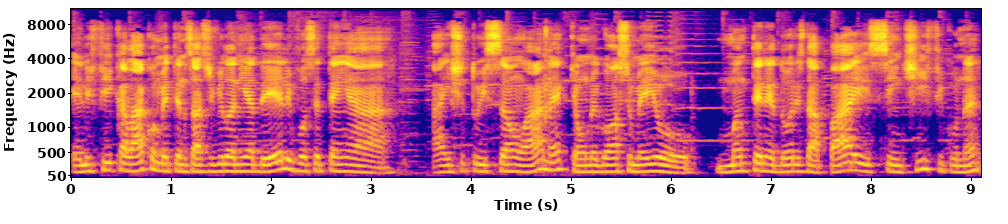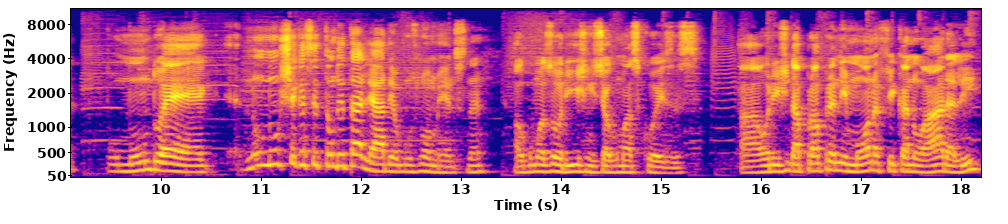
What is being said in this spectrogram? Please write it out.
Ele fica lá cometendo os atos de vilania dele, você tem a, a instituição lá, né? Que é um negócio meio mantenedores da paz, científico, né? o mundo é. Não, não chega a ser tão detalhado em alguns momentos, né? Algumas origens de algumas coisas. A origem da própria Nimona fica no ar ali,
